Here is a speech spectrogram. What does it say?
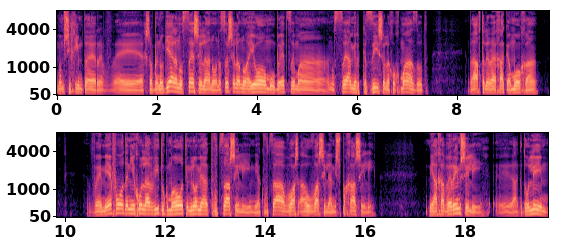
ממשיכים את הערב. אה, עכשיו, בנוגע לנושא שלנו, הנושא שלנו היום הוא בעצם הנושא המרכזי של החוכמה הזאת. ואהבת לרעך כמוך, ומאיפה עוד אני יכול להביא דוגמאות אם לא מהקבוצה שלי, מהקבוצה האהובה שלי, המשפחה שלי, מהחברים שלי, אה, הגדולים.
